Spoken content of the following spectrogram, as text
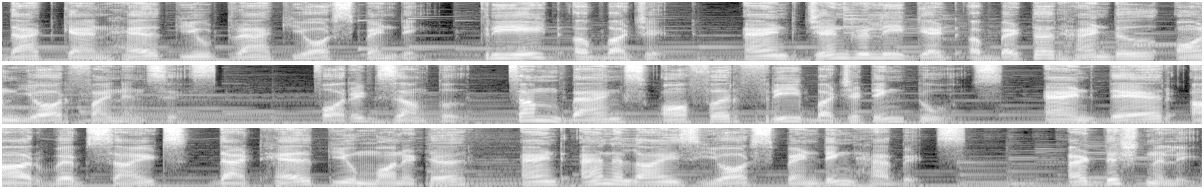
that can help you track your spending, create a budget, and generally get a better handle on your finances. For example, some banks offer free budgeting tools, and there are websites that help you monitor and analyze your spending habits. Additionally,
